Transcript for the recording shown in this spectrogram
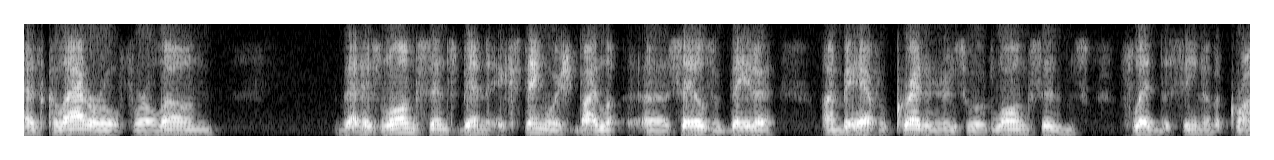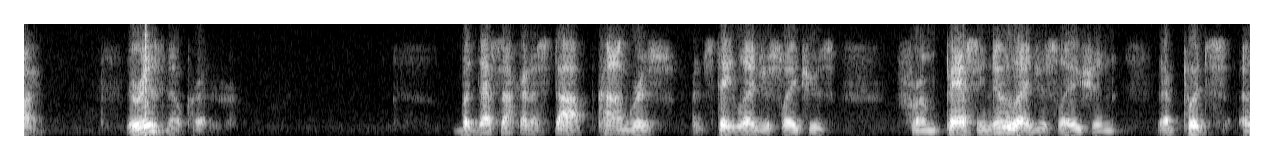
as collateral for a loan that has long since been extinguished by uh, sales of data on behalf of creditors who have long since fled the scene of the crime. There is no creditor. But that's not going to stop Congress and state legislatures from passing new legislation that puts a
